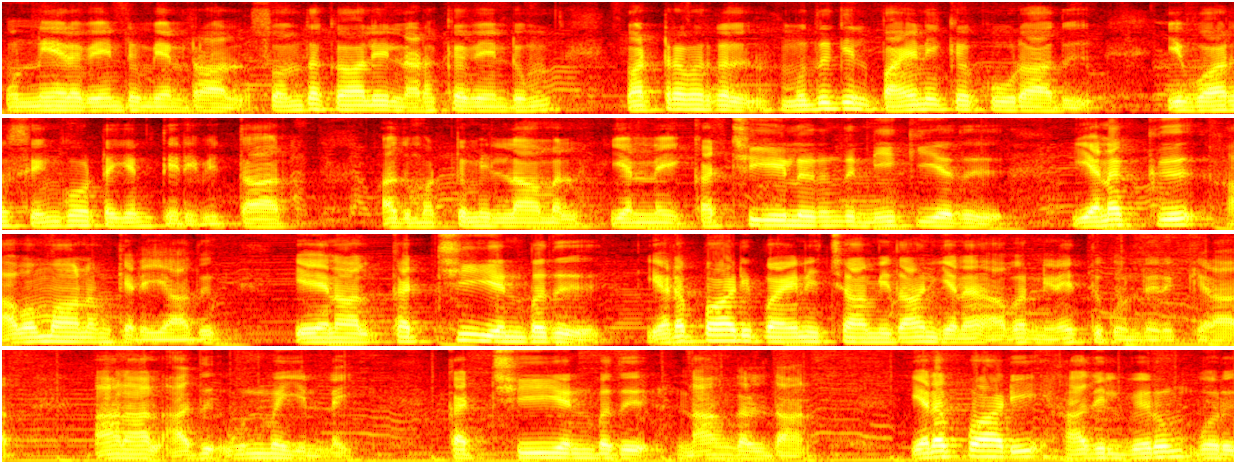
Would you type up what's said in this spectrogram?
முன்னேற வேண்டும் என்றால் சொந்த காலில் நடக்க வேண்டும். மற்றவர்கள் முதுகில் பயணிக்கக்கூடாது இவ்வாறு செங்கோட்டையன் தெரிவித்தார். அது மட்டுமில்லாமல் என்னை கட்சியிலிருந்து நீக்கியது எனக்கு அவமானம் கிடையாது. ஏனால் கட்சி என்பது எடப்பாடி பழனிசாமி தான் என அவர் நினைத்து கொண்டிருக்கிறார். ஆனால் அது உண்மையில்லை. கட்சி என்பது நாங்கள்தான். எடப்பாடி அதில் வெறும் ஒரு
